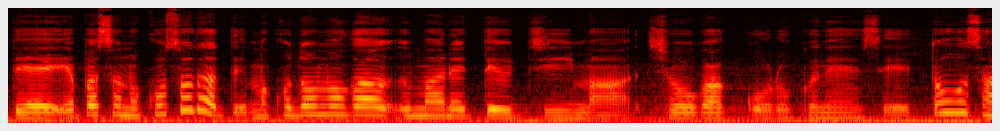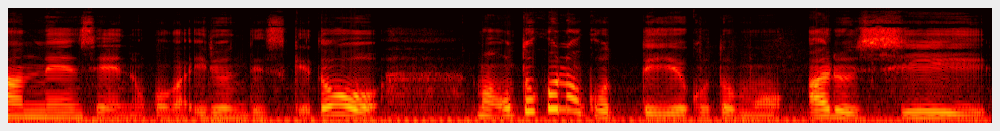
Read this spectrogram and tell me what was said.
で、やっぱその子育て、まあ、子供が生まれてうち今、小学校6年生と3年生の子がいるんですけど、まあ、男の子っていうこともあるし、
